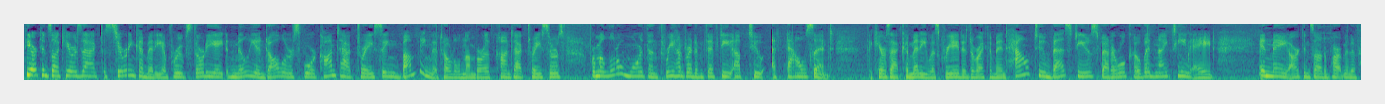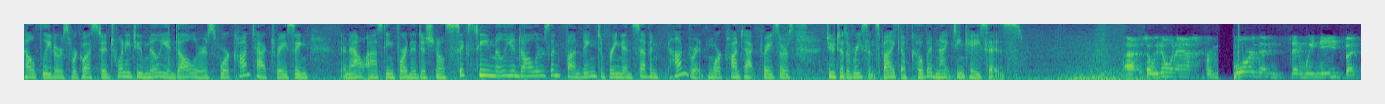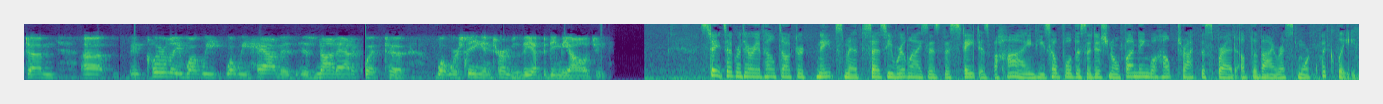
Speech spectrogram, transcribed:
The Arkansas CARES Act Steering Committee approves $38 million for contact tracing, bumping the total number of contact tracers from a little more than 350 up to 1,000. The CARES Act committee was created to recommend how to best use federal COVID-19 aid. In May, Arkansas Department of Health leaders requested $22 million for contact tracing. They're now asking for an additional $16 million in funding to bring in 700 more contact tracers due to the recent spike of COVID-19 cases. So we don't ask for more than, than we need, but um, uh, it, clearly what we what we have is, is not adequate to what we're seeing in terms of the epidemiology. State Secretary of Health Dr. Nate Smith says he realizes the state is behind. He's hopeful this additional funding will help track the spread of the virus more quickly.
